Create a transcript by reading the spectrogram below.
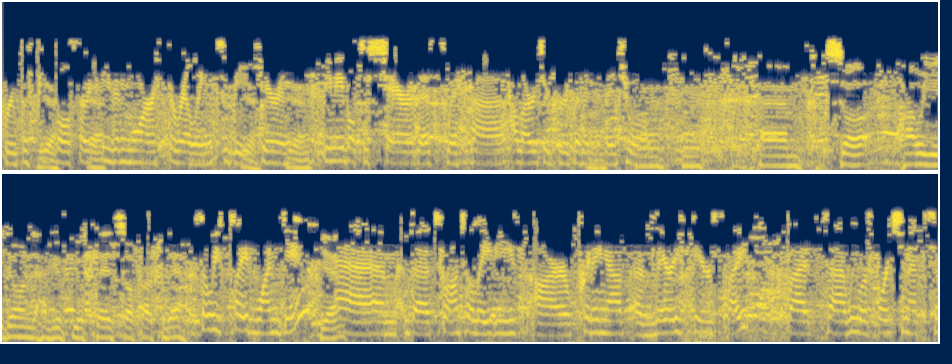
group of people, so it's yeah. even more thrilling to be Yeah, here and yeah. being able to share this with uh, a larger group of individuals. Um, so how are you doing? Have you, you played so far today? So we've played one game. Yeah. Um, the Toronto ladies are putting up a very fierce fight, but uh, we were fortunate to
